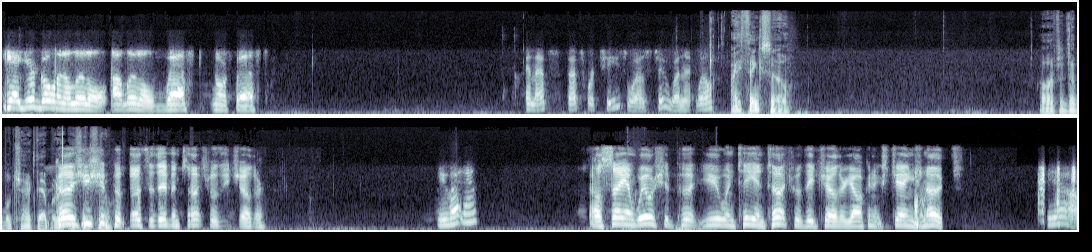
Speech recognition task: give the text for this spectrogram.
Yeah, you're going a little a little west northwest. And that's that's where cheese was too, wasn't it? Well, I think so. I'll have to double check that. Because you should so. put both of them in touch with each other. You what now? I was saying Will should put you and T in touch with each other. Y'all can exchange notes. Yeah.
